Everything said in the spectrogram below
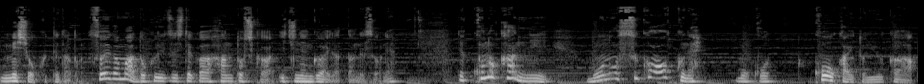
飯を食ってたと。それがまあ独立してから半年か1年ぐらいだったんですよね。で、この間に、ものすごくね、もうこう、後悔というか、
